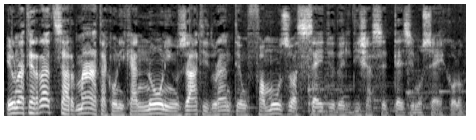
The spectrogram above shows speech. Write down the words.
e una terrazza armata con i cannoni usati durante un famoso assedio del XVII secolo.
